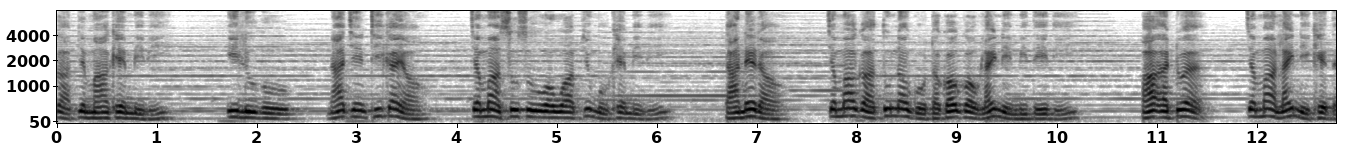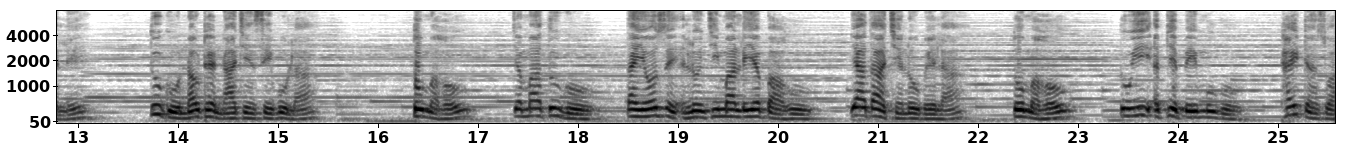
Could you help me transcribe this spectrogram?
ကပြစ်မှားခဲ့မိပြီ ဤလူကိုနာကျင်ထိခိုက်အောင်ကျမဆူဆူဝါဝါပြုတ်မှုခဲ့မိပြီဒါနဲ့တောင်ကျမကသူ့နောက်ကိုတကောက်ကောက်လိုက်နေမိသေးသည်ဘာအတွက်ကျမလိုက်နေခဲ့တယ်လေသူ့ကိုနောက်ထပ်နာကျင်စေဖို့လားသို့မဟုတ်ကျမသူ့ကိုတန်ရောစင်အလွန်ကြီးမားလျက်ပါဟုပြသခြင်းလို့ပဲလားသို့မဟုတ်သူ၏အပြစ်ပေးမှုကိုထိုက်တန်စွာ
